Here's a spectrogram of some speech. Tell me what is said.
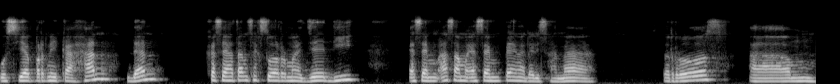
usia pernikahan dan kesehatan seksual remaja di SMA sama SMP yang ada di sana. Terus em,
